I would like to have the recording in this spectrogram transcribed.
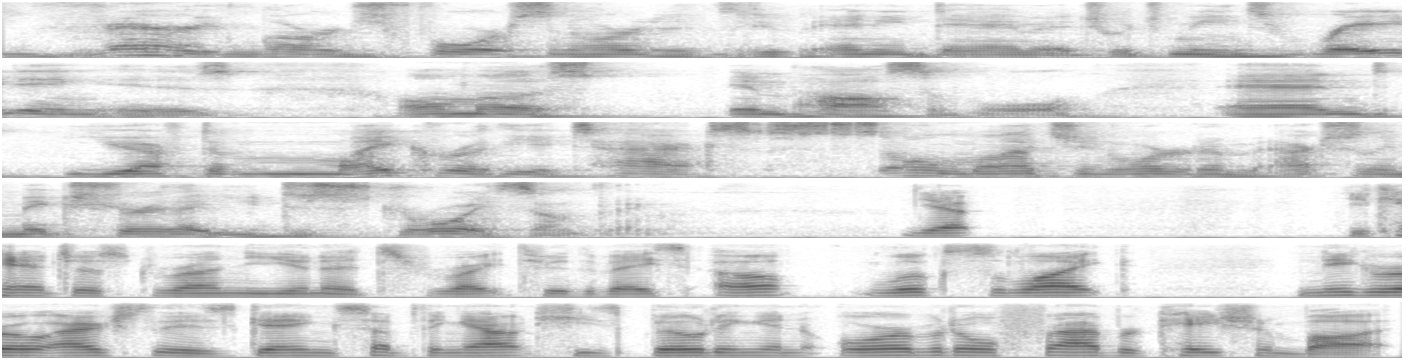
very large force in order to do any damage, which means raiding is almost impossible. And you have to micro the attacks so much in order to actually make sure that you destroy something. Yep. You can't just run units right through the base. Oh, looks like Negro actually is getting something out. He's building an orbital fabrication bot.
